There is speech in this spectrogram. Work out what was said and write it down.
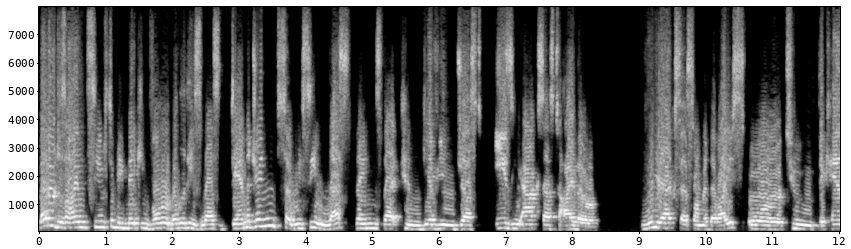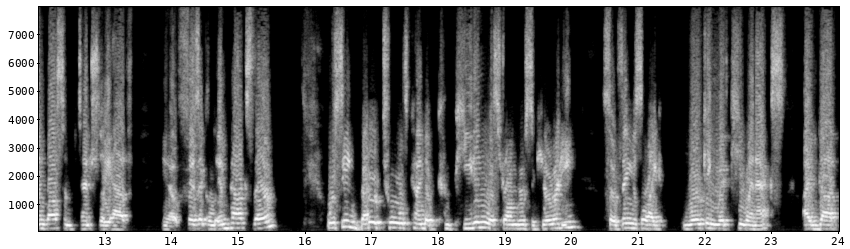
Better design seems to be making vulnerabilities less damaging, so we see less things that can give you just easy access to either root access on the device or to the CAN bus and potentially have you know physical impacts there. We're seeing better tools kind of competing with stronger security. So things like working with QNX. I've got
